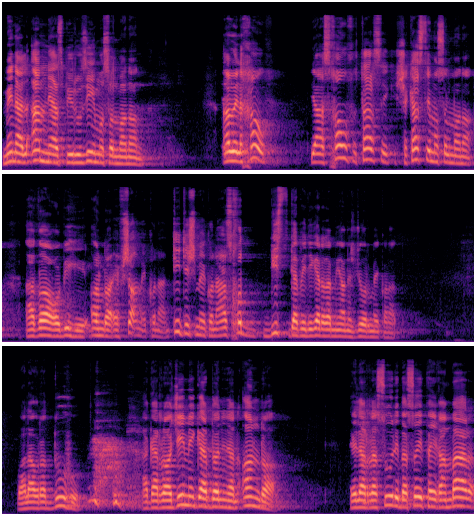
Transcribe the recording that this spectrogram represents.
من الامن از پیروزی مسلمانان. او الخوف یا از خوف و ترس شکست مسلمانان اضاعوا به آن را افشا می‌کنند تیتش می‌کنند از خود بیست گپ دیگر را میانش جور می‌کند. ولو ردوه اگر راجع میگردانیدن آن را الى الرسول به سوی پیغمبر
